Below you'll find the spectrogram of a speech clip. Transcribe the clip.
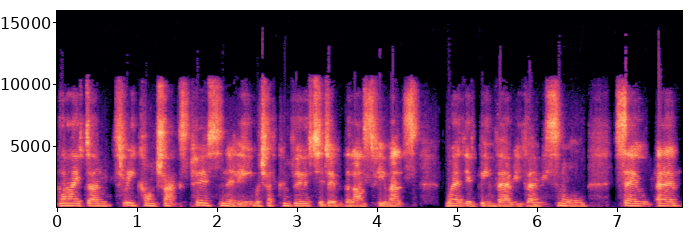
And I've done three contracts personally, which I've converted over the last few months where they've been very, very small. So, um,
